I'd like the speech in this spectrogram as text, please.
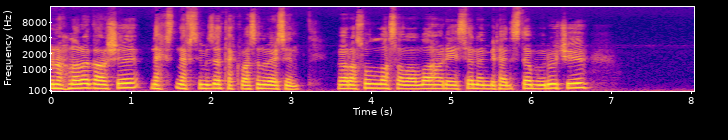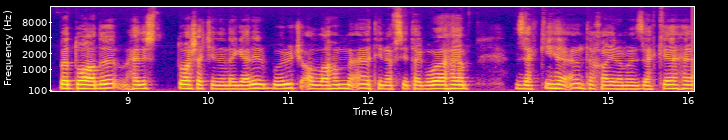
günahlara qarşı nəfs nəfsimizə təqvasını versin. Və Rasulullah sallallahu əleyhi və səlləm bir hədisdə buyurur ki, və duadır, hədis dua şəklində gəlir. Buyurur ki, Allahümmə əti nəfsi təqvəhə, zəkkihə əntə xayrə mən zəkkəhə,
